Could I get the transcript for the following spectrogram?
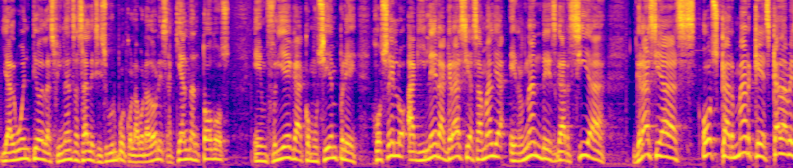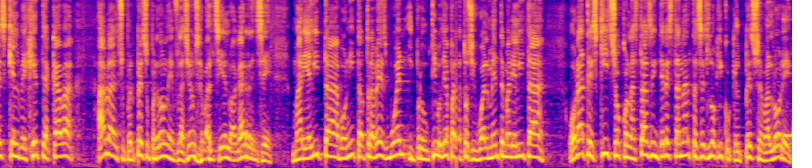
y al buen tío de las finanzas, Alex y su grupo de colaboradores. Aquí andan todos en friega, como siempre. Joselo Aguilera, gracias. Amalia Hernández García, gracias. Oscar Márquez, cada vez que el vejete acaba Habla del superpeso, perdón, la inflación se va al cielo, agárrense. Marielita, bonita otra vez, buen y productivo día para todos. Igualmente, Marielita, Orates quiso, con las tasas de interés tan altas es lógico que el peso se valore,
